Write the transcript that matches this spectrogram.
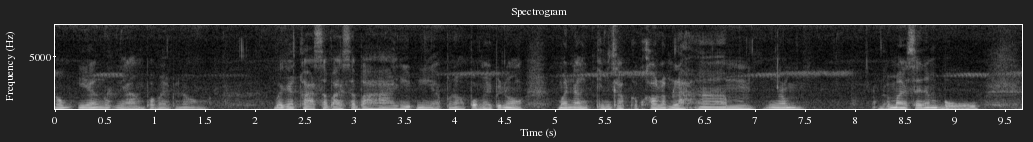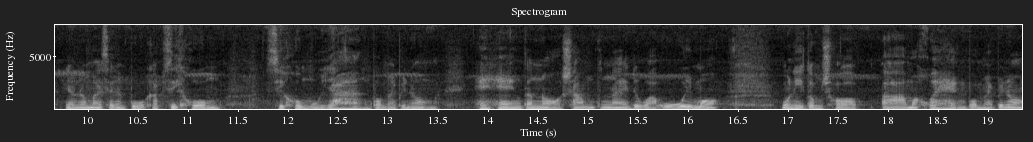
นกเอียงนกยางพ่อแม่พี่น้อง บรรยากาศสบายๆเงียบๆเนาะพ่อแม่พี่น้องมานั่งกินกับกับข้าวลำลามน้ำน้ำไม้ใส่น้ำปูอย่างน้ำไม้ใส่น้ำปูกับซี่โครงซี่โครงหมูย่างพ่อแม่พี่น้อง แห้งๆตะหนอกช้ำตะไหนดูว่าอุ้ยเมาะวันนี้ต้มชอบอ่ามาแขว้งผมไหมพี่น้อง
